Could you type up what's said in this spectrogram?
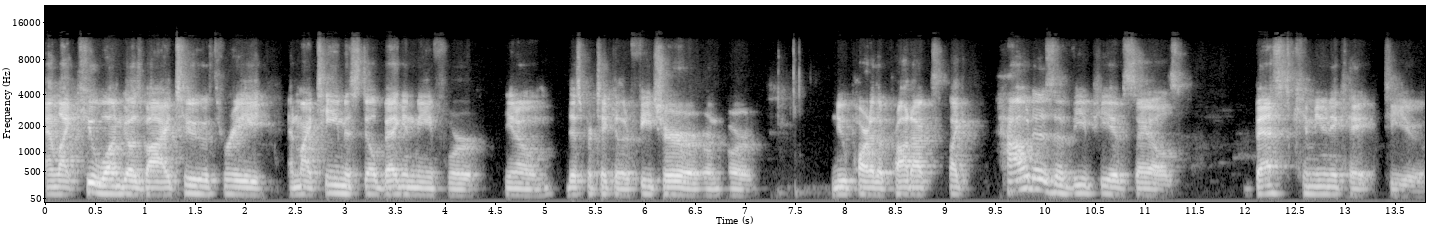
And like Q1 goes by, two, three, and my team is still begging me for, you know, this particular feature or, or new part of the product. Like, how does a VP of sales best communicate to you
